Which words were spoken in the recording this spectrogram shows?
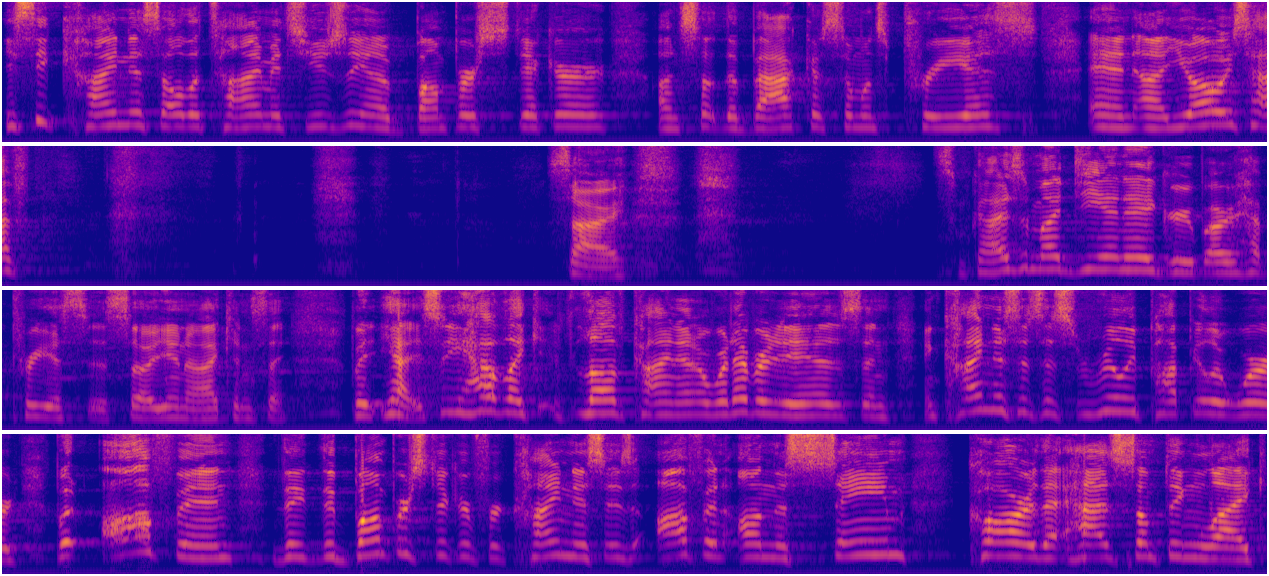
You see kindness all the time. It's usually a bumper sticker on the back of someone's Prius. And uh, you always have. Sorry. Some guys in my DNA group are have Priuses, so you know I can say. But yeah, so you have like love, kindness, or whatever it is, and, and kindness is this really popular word. But often the, the bumper sticker for kindness is often on the same car that has something like,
